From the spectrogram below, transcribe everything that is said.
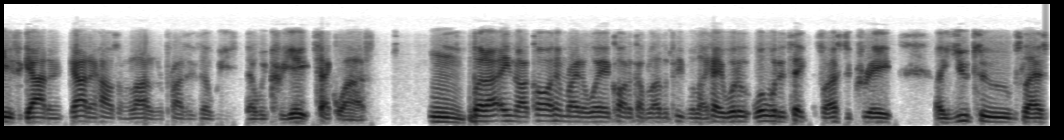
He's got in got in house on a lot of the projects that we that we create tech wise. Mm. But I, you know, I called him right away. I called a couple other people, like, hey, what what would it take for us to create a YouTube slash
